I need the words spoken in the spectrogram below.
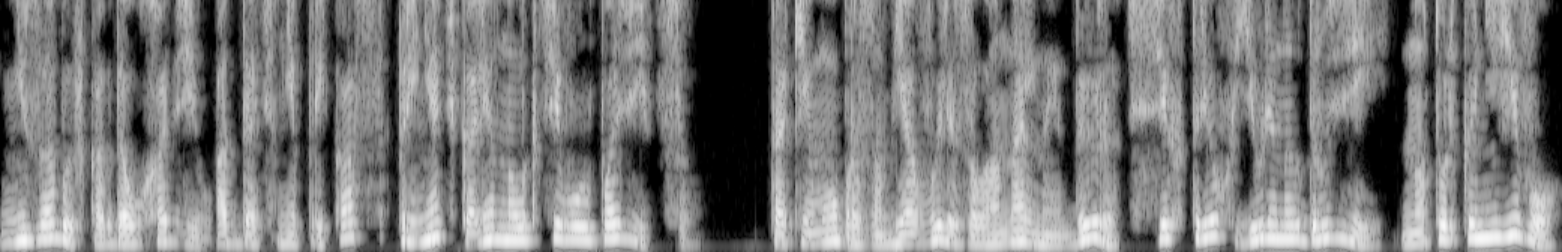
не забыв, когда уходил, отдать мне приказ принять коленно-локтевую позицию. Таким образом, я вылезала анальные дыры всех трех Юриных друзей, но только не его.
